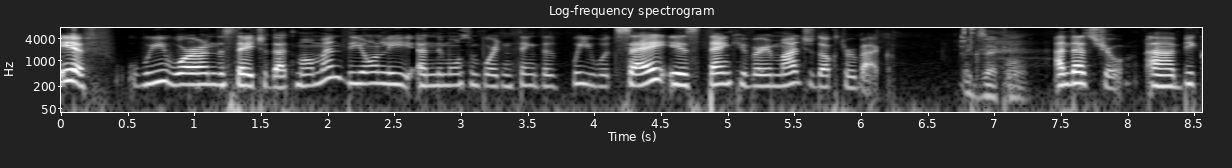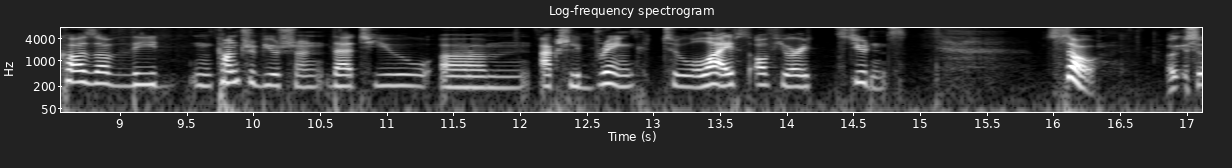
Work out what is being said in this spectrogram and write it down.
if we were on the stage at that moment the only and the most important thing that we would say is thank you very much dr beck Exactly. and that's true uh, because of the mm, contribution that you um, actually bring to lives of your students so Okay, so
